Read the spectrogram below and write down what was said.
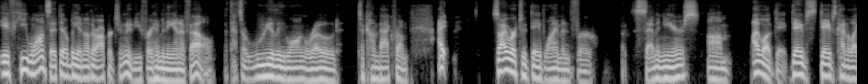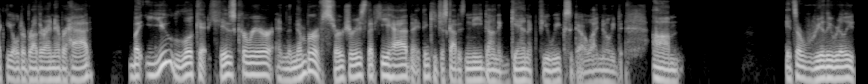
if he wants it there'll be another opportunity for him in the NFL but that's a really long road to come back from. I so I worked with Dave Wyman for seven years. Um, I love Dave. Dave's Dave's kind of like the older brother I never had. But you look at his career and the number of surgeries that he had, and I think he just got his knee done again a few weeks ago. I know he did. Um, it's a really, really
